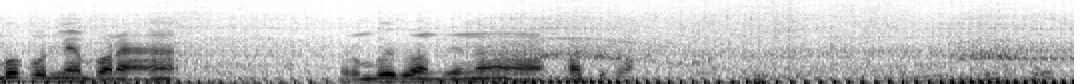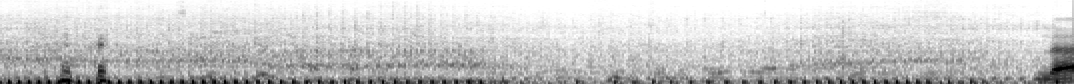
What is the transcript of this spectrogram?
ரொம்ப பொறுமையாக போகிறேன் ரொம்ப இது வந்ததுன்னா பார்த்துக்கலாம் இல்லை?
